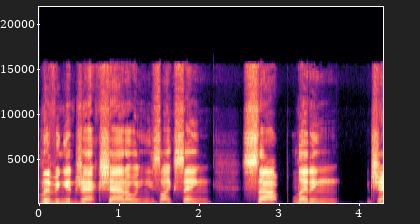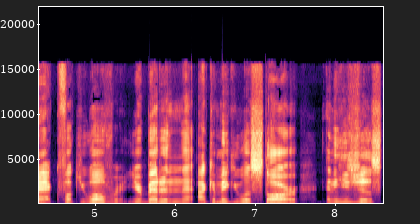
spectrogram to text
living in Jack's shadow. And he's like saying Stop letting Jack fuck you over. You're better than that. I can make you a star. And he's just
